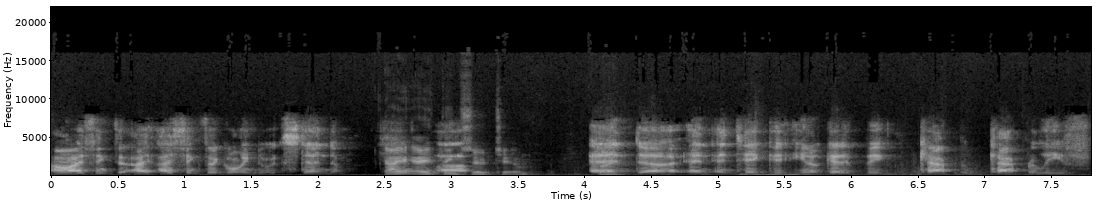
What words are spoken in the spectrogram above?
Oh, I think that I, I think they're going to extend him. I, I think uh, so too and uh, and and take it, you know, get a big cap cap relief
